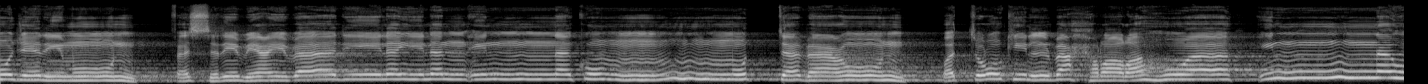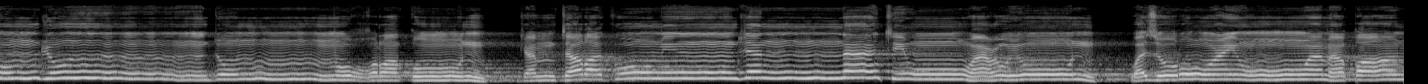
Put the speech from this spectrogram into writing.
مجرمون فاسر بعبادي ليلا انكم متبعون واترك البحر رهوا إنهم جند مغرقون كم تركوا من جنات وعيون وزروع ومقام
